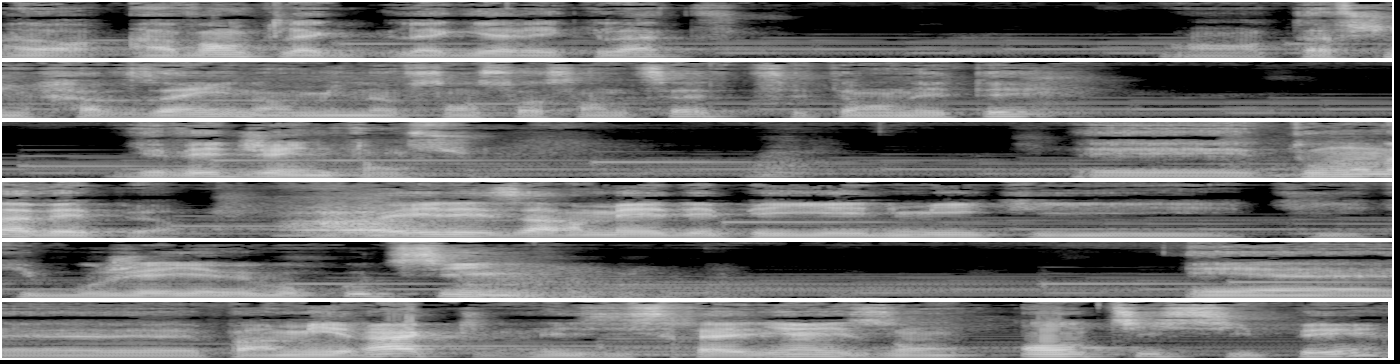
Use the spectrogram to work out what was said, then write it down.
alors avant que la, la guerre éclate, en Tafshin Chavzain, en 1967, c'était en été, il y avait déjà une tension et tout le monde avait peur. Vous voyez les armées des pays ennemis qui, qui, qui bougeaient, il y avait beaucoup de signes. Et euh, par miracle, les Israéliens, ils ont anticipé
